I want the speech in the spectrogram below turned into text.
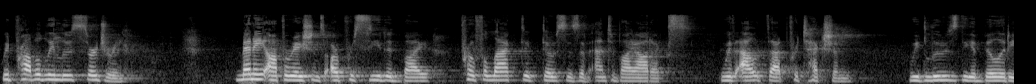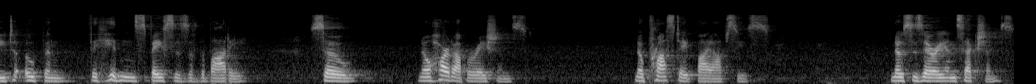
we'd probably lose surgery. Many operations are preceded by prophylactic doses of antibiotics. Without that protection, we'd lose the ability to open the hidden spaces of the body. So, no heart operations, no prostate biopsies, no cesarean sections.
